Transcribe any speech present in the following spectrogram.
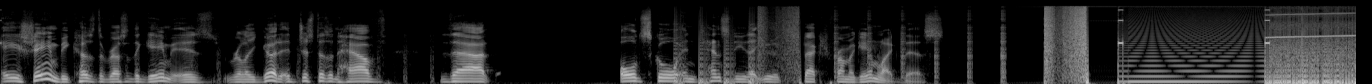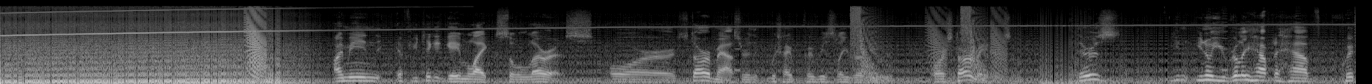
a shame because the rest of the game is really good. It just doesn't have that old school intensity that you'd expect from a game like this. I mean, if you take a game like Solaris or Starmaster, which I previously reviewed, or Star Raiders, there's, you, you know, you really have to have quick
